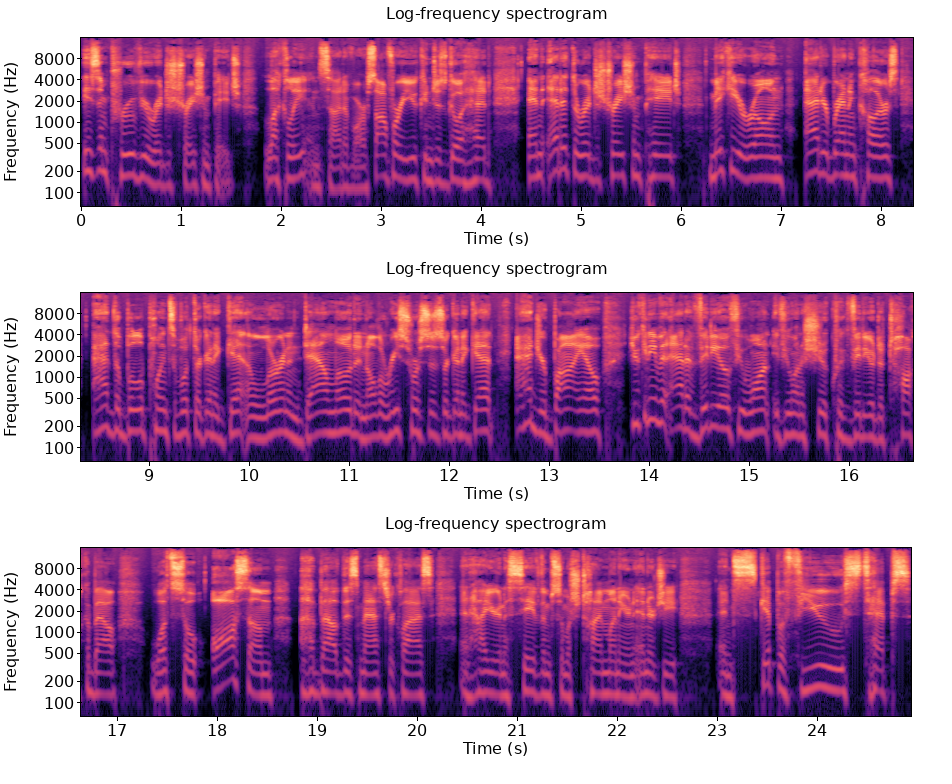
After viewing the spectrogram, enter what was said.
is improve your registration page. Luckily, inside of our software, you can just go ahead and edit the registration page, make it your own, add your branding colors, add the bullet points of what they're going to get and learn and download and all the resources they're going to get, add your bio. You can even add a video if you want, if you want to shoot a quick video to talk about what's so awesome about this masterclass and how you're going to save them so much time, money, and energy and skip a few steps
